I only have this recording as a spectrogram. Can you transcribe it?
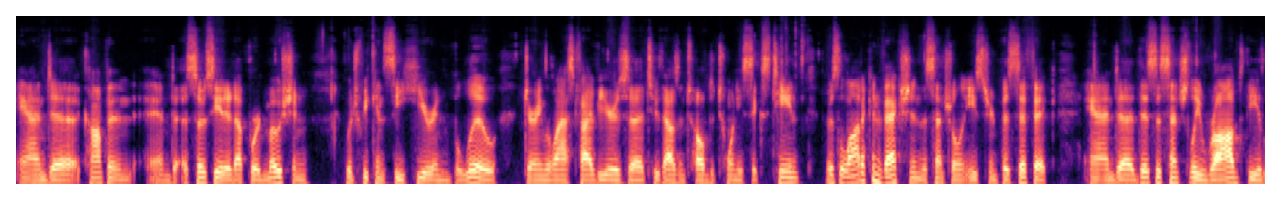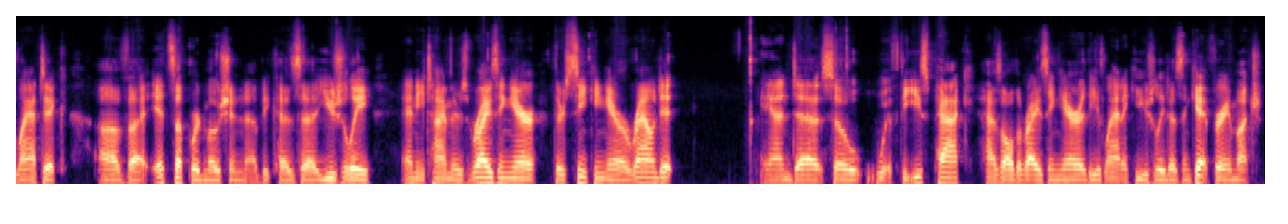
and uh, comp and associated upward motion, which we can see here in blue during the last five years, uh, 2012 to 2016. There's a lot of convection in the central and eastern Pacific, and uh, this essentially robbed the Atlantic of uh, its upward motion uh, because uh, usually anytime there's rising air, there's sinking air around it. And uh, so if the East Pac has all the rising air, the Atlantic usually doesn't get very much.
